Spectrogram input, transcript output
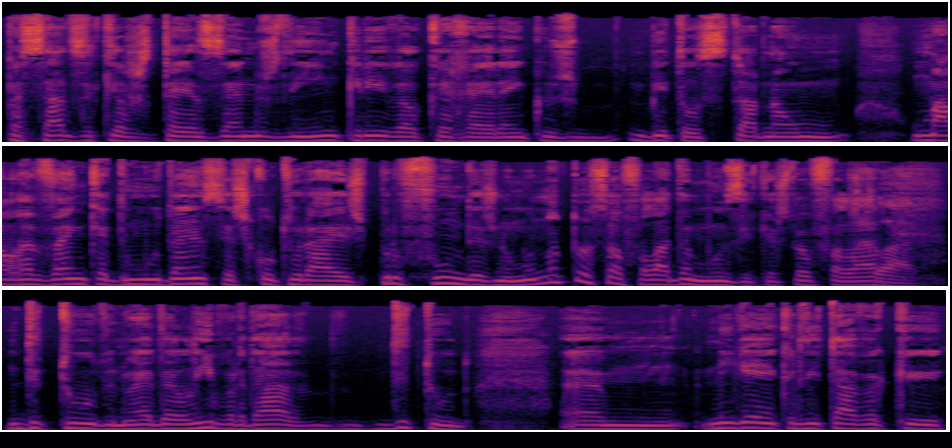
passados aqueles 10 anos de incrível carreira em que os Beatles se tornam um, uma alavanca de mudanças culturais profundas no mundo, não estou só a falar da música, estou a falar claro. de tudo, não é? Da liberdade, de tudo. Um, ninguém acreditava que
